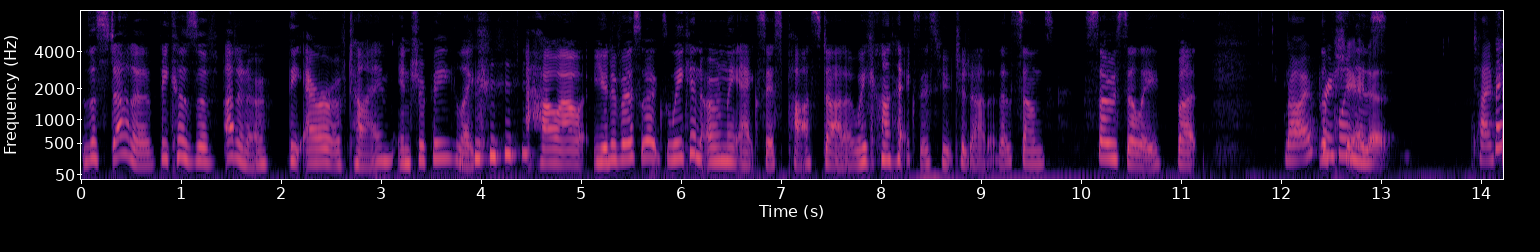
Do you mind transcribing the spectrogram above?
this data because of, I don't know, the arrow of time, entropy, like how our universe works. We can only access past data. We can't access future data. That sounds so silly, but No, I the point appreciate is- it. Time Thank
